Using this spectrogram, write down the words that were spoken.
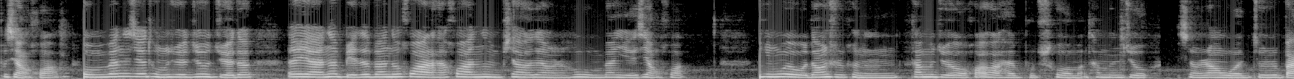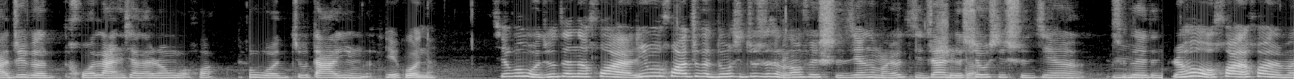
不想画。我们班那些同学就觉得。哎呀，那别的班都画了，还画的那么漂亮，然后我们班也想画，因为我当时可能他们觉得我画画还不错嘛，他们就想让我就是把这个活揽下来让我画，我就答应了。结果呢？结果我就在那画呀，因为画这个东西就是很浪费时间的嘛，要挤占你的休息时间啊之类的。然后我画着画着嘛，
